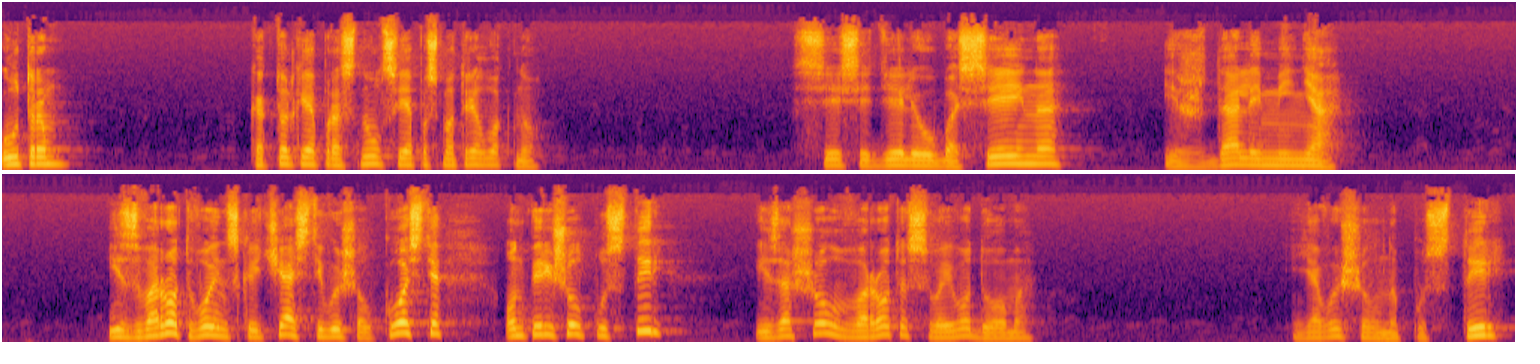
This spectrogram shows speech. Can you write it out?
Утром, как только я проснулся, я посмотрел в окно. Все сидели у бассейна и ждали меня. Из ворот воинской части вышел Костя, он перешел пустырь и зашел в ворота своего дома. Я вышел на пустырь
